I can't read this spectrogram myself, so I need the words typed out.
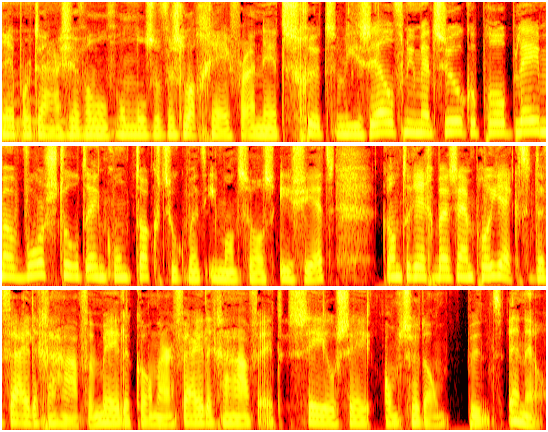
Reportage van, onze verslaggever Annette Schut. Wie zelf nu met zulke problemen worstelt en contact zoekt met iemand zoals Isjet... kan terecht bij zijn project De Veilige Haven. Mailen kan naar veiligehaven.cocamsterdam.nl.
